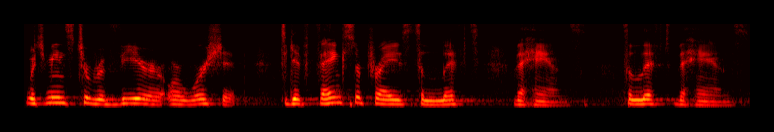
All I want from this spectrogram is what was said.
which means to revere or worship to give thanks or praise, to lift the hands. To lift the hands.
